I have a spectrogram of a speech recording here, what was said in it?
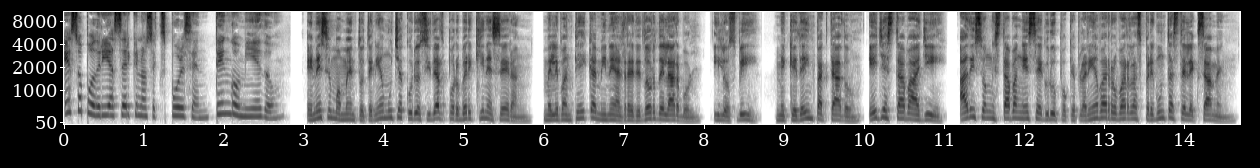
Eso podría hacer que nos expulsen. Tengo miedo. En ese momento tenía mucha curiosidad por ver quiénes eran. Me levanté y caminé alrededor del árbol, y los vi. Me quedé impactado. Ella estaba allí. Addison estaba en ese grupo que planeaba robar las preguntas del examen.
